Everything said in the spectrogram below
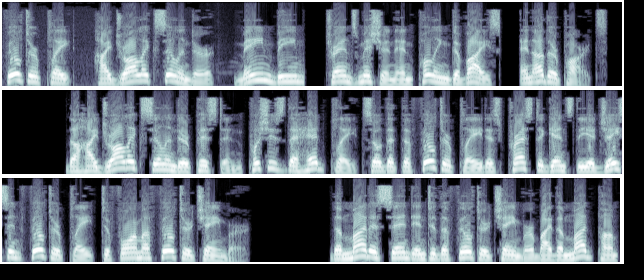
filter plate, hydraulic cylinder, main beam, transmission and pulling device, and other parts. The hydraulic cylinder piston pushes the head plate so that the filter plate is pressed against the adjacent filter plate to form a filter chamber. The mud is sent into the filter chamber by the mud pump,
